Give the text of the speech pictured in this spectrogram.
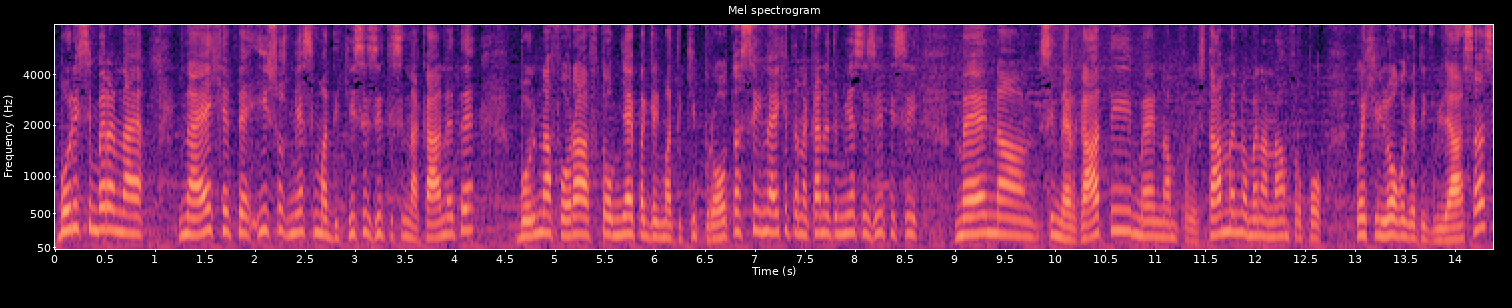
μπορεί σήμερα να, να έχετε ίσως μια σημαντική συζήτηση να κάνετε. Μπορεί να αφορά αυτό μια επαγγελματική πρόταση ή να έχετε να κάνετε μια συζήτηση με έναν συνεργάτη, με έναν προϊστάμενο, με έναν άνθρωπο που έχει λόγο για τη δουλειά σας.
